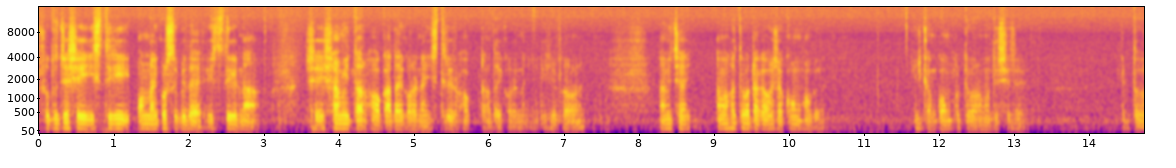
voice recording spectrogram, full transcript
শুধু যে সেই স্ত্রী অন্যায় করছে বিদায়, স্ত্রী না, সেই স্বামী তার হক আদায় করে নাই, স্ত্রীর হকটা আদায় করে নাই। এই কারণে আমি চাই আমার হয়তো বা টাকা পয়সা কম হবে ইনকাম কম করতে পারব দেশে। যে কিন্তু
